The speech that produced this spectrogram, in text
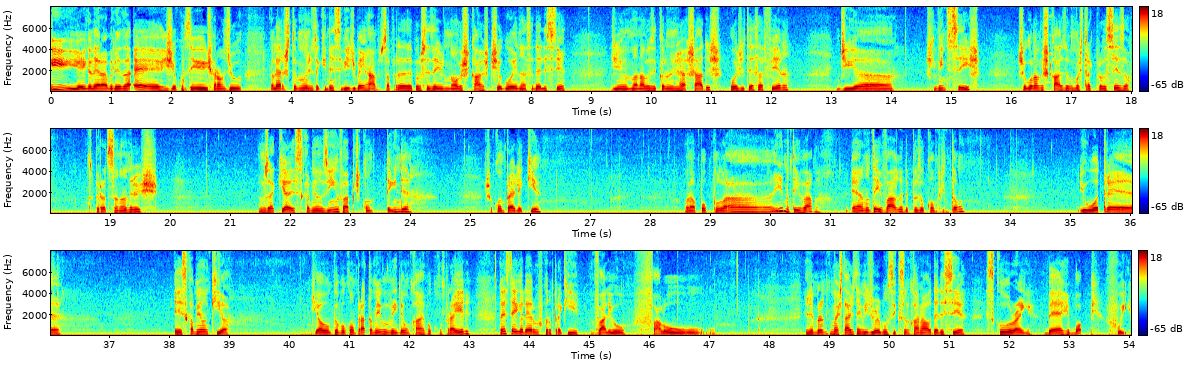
E aí galera, beleza? É, RG com vocês para o Galera, estamos aqui nesse vídeo bem rápido Só para, vocês aí os novos carros que chegou aí nessa DLC De manobras e canos rachados. Hoje terça-feira Dia... Acho que 26 Chegou novos carros, eu vou mostrar aqui pra vocês, ó. Super Auto San Andreas. Vamos aqui, ó, esse caminhãozinho VAP de Contender. Deixa eu comprar ele aqui Vou na popular. Ih, não tem vaga? É, não tem vaga, depois eu compro então. E o outro é. Esse caminhão aqui, ó. Que é o que eu vou comprar também. Vou vender um carro e vou comprar ele. Então é isso aí, galera. Vou ficando por aqui. Valeu. Falou. E lembrando que mais tarde tem vídeo de Urban Six no canal DLC School Rain BR Bop. Fui.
